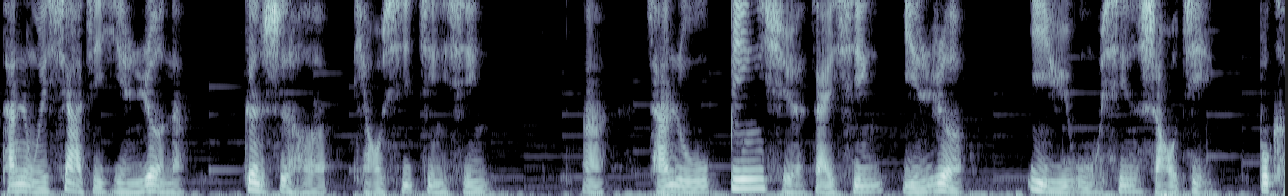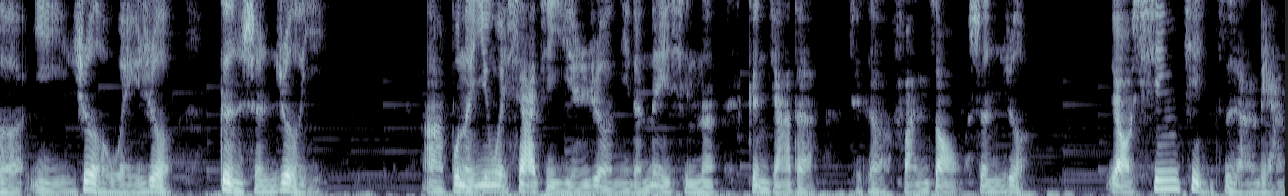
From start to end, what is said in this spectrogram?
他认为夏季炎热呢，更适合调息静心。啊，常如冰雪在心，炎热易于五心少景。不可以热为热，更生热矣。啊，不能因为夏季炎热，你的内心呢更加的这个烦躁生热，要心静自然凉。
